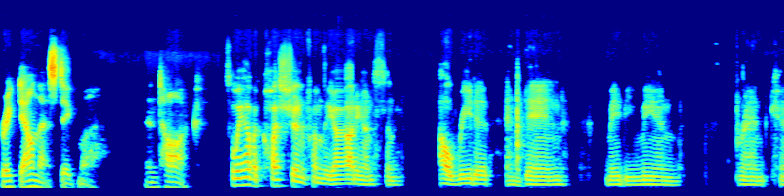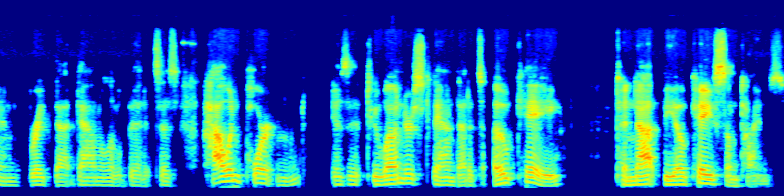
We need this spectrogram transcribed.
break down that stigma. and talk. So we have a question from the audience, and I'll read it, and then maybe me and Brent can break that down a little bit. It says, How important is it to understand that it's okay to not be okay sometimes?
